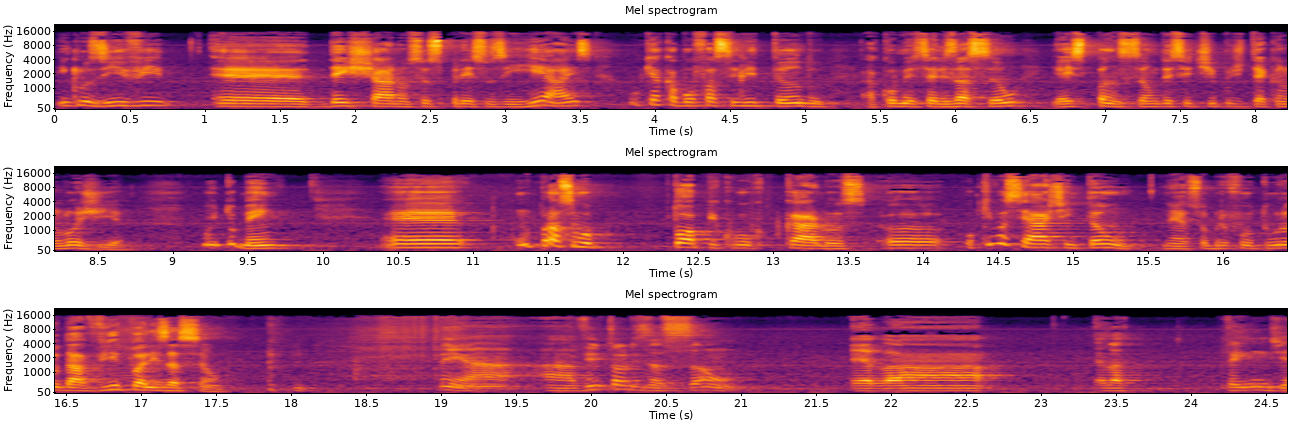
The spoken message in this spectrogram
inclusive, uh, deixaram seus preços em reais, o que acabou facilitando a comercialização e a expansão desse tipo de tecnologia. Muito bem. É, um próximo tópico, Carlos, uh, o que você acha então né, sobre o futuro da virtualização? Bem, a, a virtualização ela, ela tende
